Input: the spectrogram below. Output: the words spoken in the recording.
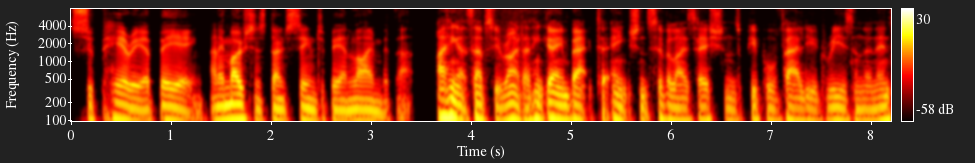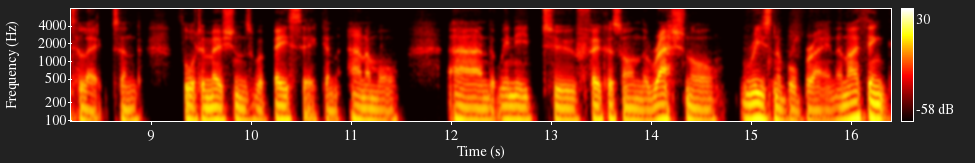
superior being, and emotions don't seem to be in line with that. I think that's absolutely right. I think going back to ancient civilizations, people valued reason and intellect and thought emotions were basic and animal, and that we need to focus on the rational, reasonable brain. And I think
